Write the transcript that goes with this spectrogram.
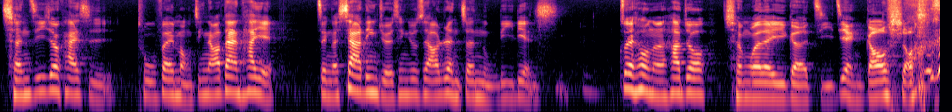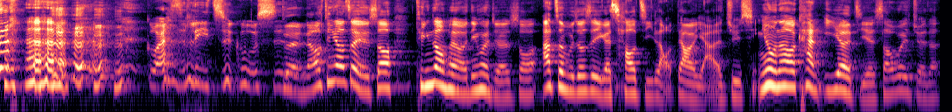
成绩就开始突飞猛进，然后但他也整个下定决心就是要认真努力练习。最后呢，他就成为了一个击剑高手。果然是励志故事。对，然后听到这里的时候，听众朋友一定会觉得说：“啊，这不就是一个超级老掉牙的剧情？”因为我那时候看一二集的时候，会觉得：“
